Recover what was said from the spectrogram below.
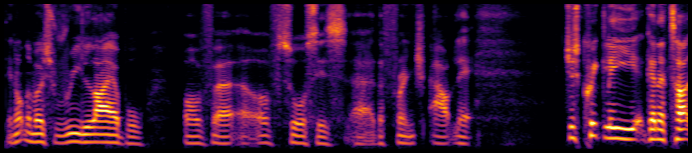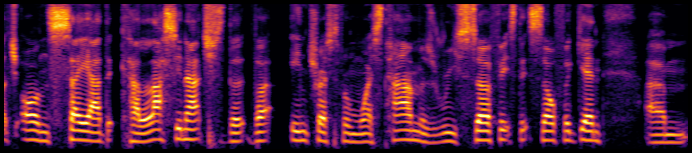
they're not the most reliable of uh, of sources. Uh, the French outlet. Just quickly going to touch on Sead Kolasinac. The, the interest from West Ham has resurfaced itself again. Um,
